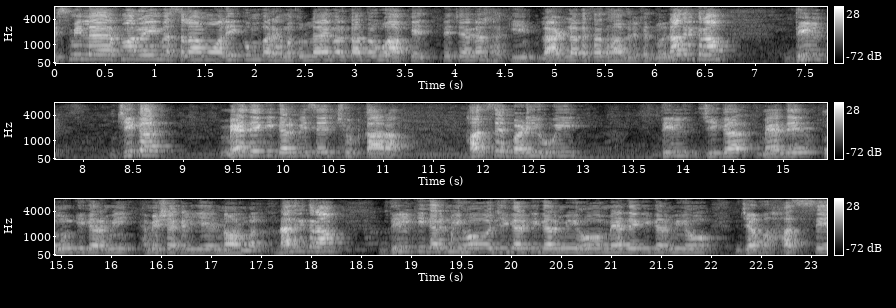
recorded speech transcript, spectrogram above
बिस्मिल्लाहिर्रहमानिर्रहीम। अस्सलाम वालेकुम व रहमतुल्लाहि व बरकातहू आपके अपने चैनल हकीम लाडला के साथ हाजिर खिदमत। नाज़रीन कराम, दिल जिगर, मैदे की गर्मी से छुटकारा। हद से बढ़ी हुई दिल जिगर, मैदे, खून की गर्मी हमेशा के लिए नॉर्मल। नाज़रीन कराम, दिल की गर्मी हो, जिगर की गर्मी हो, मैदे की गर्मी हो, जब हद से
